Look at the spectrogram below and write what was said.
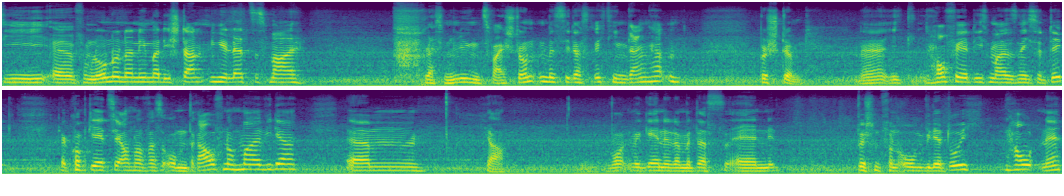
die äh, vom Lohnunternehmer, die standen hier letztes Mal, pff, lass mich lügen, zwei Stunden, bis sie das richtig in Gang hatten. Bestimmt. Ne? Ich hoffe ja, diesmal ist es nicht so dick. Da kommt jetzt ja auch noch was oben drauf nochmal wieder. Ähm, ja, wollten wir gerne, damit das äh, ein bisschen von oben wieder durchhaut. Ne?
